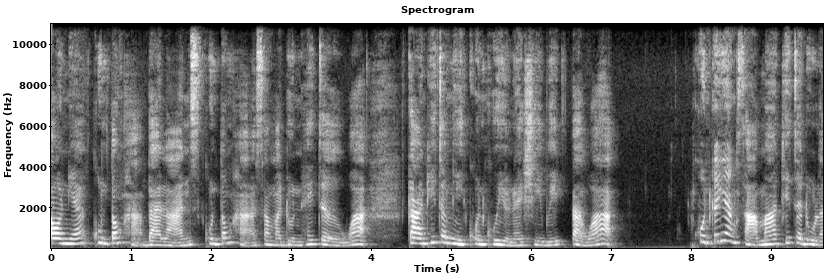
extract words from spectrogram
ตอนนี้คุณต้องหาบาลานซ์คุณต้องหาสมดุลให้เจอว่า การที่จะมีคนคุยอยู่ในชีวิต แต่ว่า คุณก็ยังสามารถที่จะดูแล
